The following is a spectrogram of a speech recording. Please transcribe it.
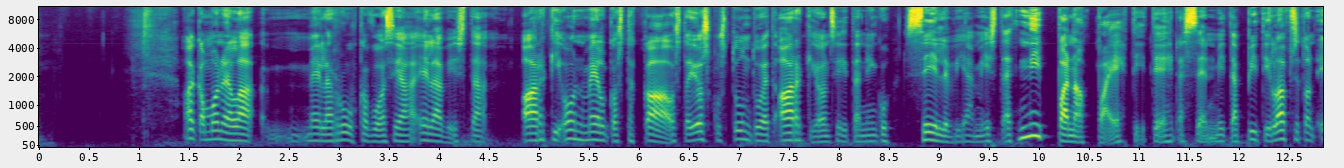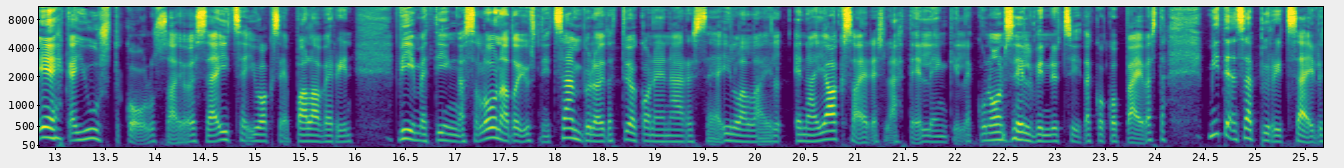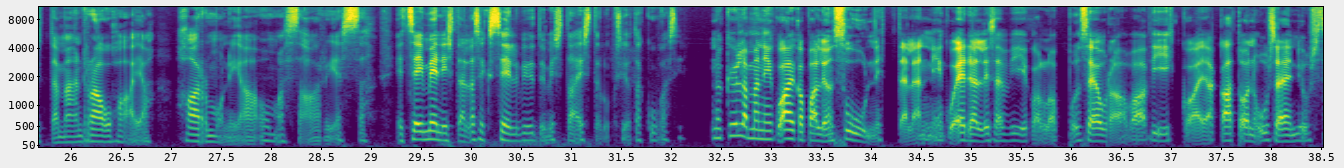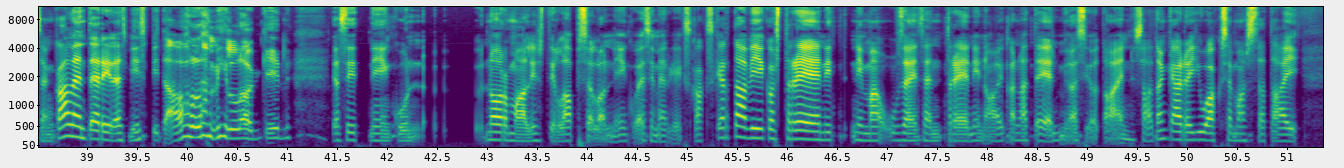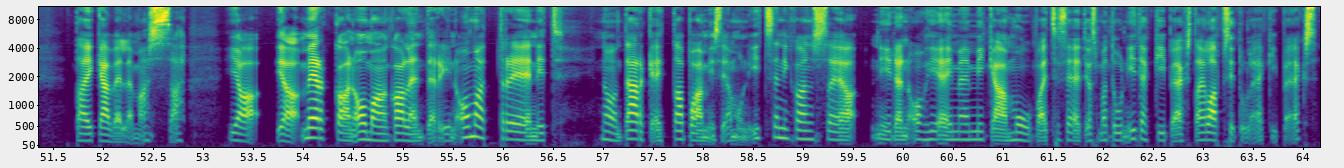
aika monella meillä ruuhkavuosia elävistä arki on melkoista kaaosta. Joskus tuntuu, että arki on siitä niin kuin selviämistä, että nippanappa ehtii tehdä sen, mitä piti. Lapset on ehkä just koulussa joissa itse juoksee palaverin viime tingassa. Lounaat on just niitä sämpylöitä työkoneen ääressä ja illalla ei enää jaksa edes lähteä lenkille, kun on selvinnyt siitä koko päivästä. Miten sä pyrit säilyttämään rauhaa ja harmoniaa omassa arjessa? Että se ei menisi tällaiseksi selviytymistaisteluksi, jota kuvasin. No kyllä mä niin kuin aika paljon suunnittelen niin kuin edellisen viikonloppun seuraavaa viikkoa ja katon usein just sen kalenterin, että missä pitää olla milloinkin. Ja sitten niin kuin normaalisti lapsella on niin kuin esimerkiksi kaksi kertaa viikossa treenit, niin mä usein sen treenin aikana teen myös jotain. Saatan käydä juoksemassa tai, tai kävelemässä. Ja, ja merkkaan omaan kalenteriin omat treenit ne on tärkeitä tapaamisia mun itseni kanssa ja niiden ohi ei mene mikään muu, paitsi se, että jos mä tuun itse kipeäksi tai lapsi tulee kipeäksi.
